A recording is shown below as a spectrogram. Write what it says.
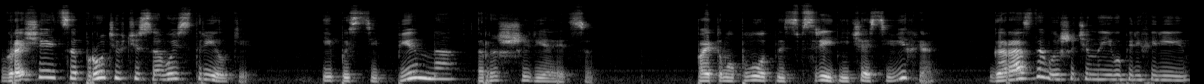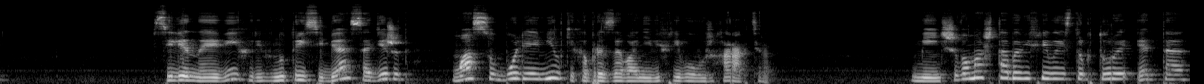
вращается против часовой стрелки и постепенно расширяется. Поэтому плотность в средней части вихря гораздо выше, чем на его периферии. Вселенная вихрь внутри себя содержит массу более мелких образований вихревого же характера. Меньшего масштаба вихревые структуры – это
